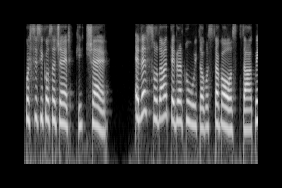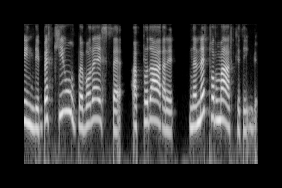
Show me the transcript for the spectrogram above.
qualsiasi cosa cerchi c'è. Ed è assolutamente gratuita questa cosa, quindi per chiunque volesse approdare nel network marketing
